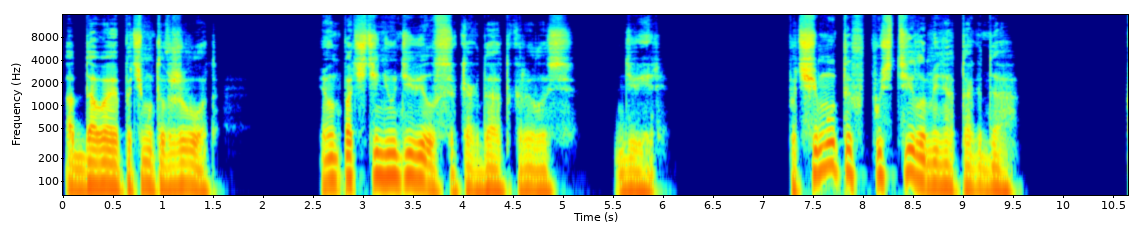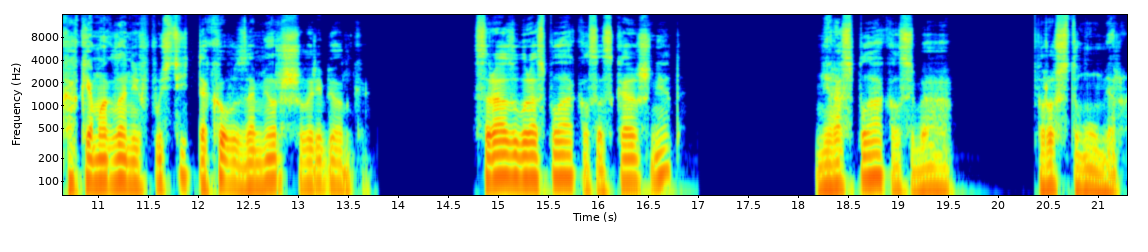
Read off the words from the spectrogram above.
отдавая почему-то в живот и он почти не удивился, когда открылась дверь. «Почему ты впустила меня тогда? Как я могла не впустить такого замерзшего ребенка? Сразу бы расплакался, скажешь нет?» Не расплакался бы, а просто умер.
